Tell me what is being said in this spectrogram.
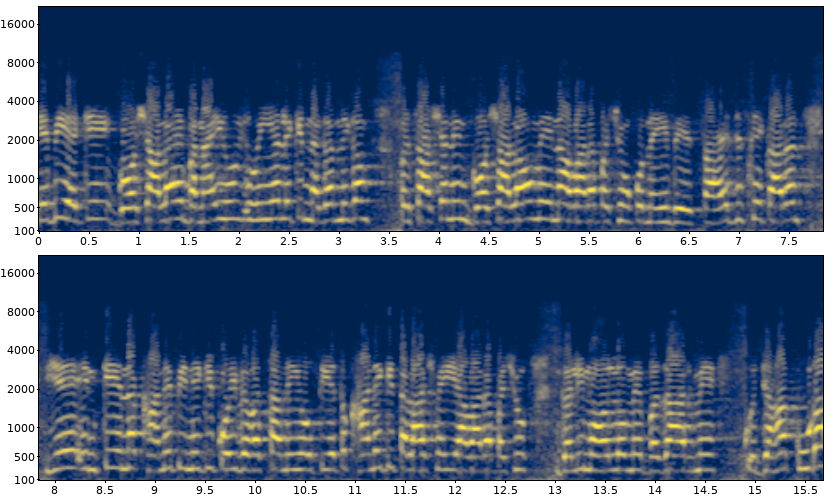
ये भी है कि गौशालाएँ बनाई हुई हुई हैं लेकिन नगर निगम प्रशासन इन गौशालाओं में इन आवारा पशुओं को नहीं भेजता है जिसके कारण ये इनके न खाने पीने की कोई व्यवस्था नहीं होती है तो खाने की तलाश में ये आवारा पशु गली मोहल्लों में, बाज़ार में जहाँ कूड़ा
